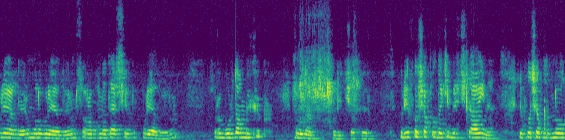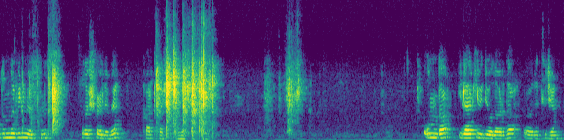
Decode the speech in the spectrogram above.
buraya alıyorum, bunu buraya alıyorum. Sonra bunu da ters çevirip buraya alıyorum. Sonra buradan büküp buradan bridge yapıyorum. Bu Riffle Shuffle'daki bridge ile aynı. Riffle Shuffle'ın ne olduğunu da bilmiyorsanız o da şöyle bir kart karıştırma şekli. Onu da ileriki videolarda öğreteceğim.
